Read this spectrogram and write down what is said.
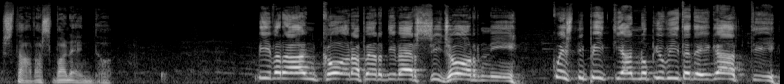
stava svanendo. Vivrà ancora per diversi giorni. Questi pitti hanno più vite dei gatti.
